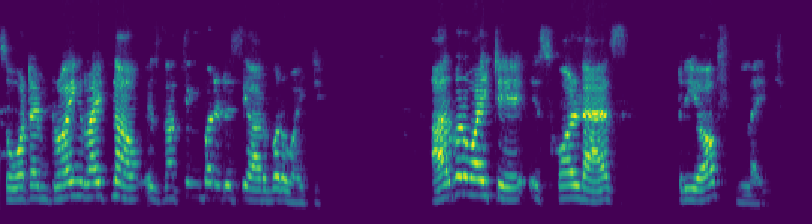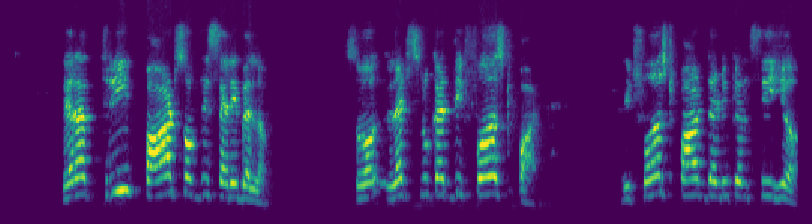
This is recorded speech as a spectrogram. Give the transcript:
So what I'm drawing right now is nothing but it is the arbor vitae. Arbor vitae is called as tree of life. There are three parts of the cerebellum. So let's look at the first part. The first part that you can see here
